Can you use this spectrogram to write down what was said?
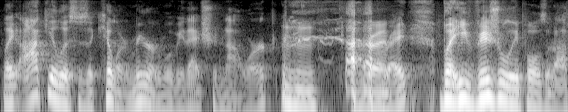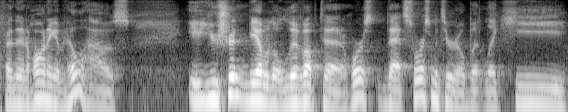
Like Oculus is a killer mirror movie that should not work, right. right? But he visually pulls it off. And then Haunting of Hill House, you shouldn't be able to live up to that horse that source material, but like he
